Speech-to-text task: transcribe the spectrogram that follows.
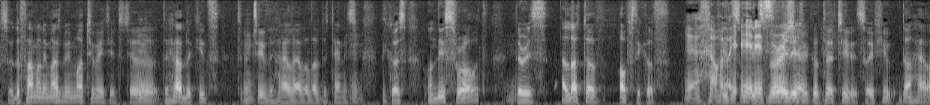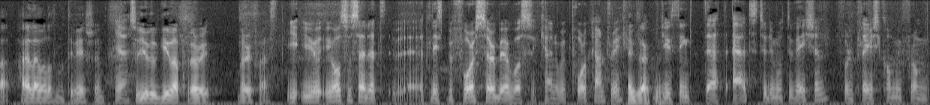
so, the family must be motivated to mm. to help the kids to mm. achieve the high level of the tennis, mm. because on this road mm. there is a lot of obstacles. Yeah, it's, it it's is very difficult sure. to achieve it. So if you don't have a high level of motivation, yeah. so you will give up very very fast. You, you, you also said that uh, at least before Serbia was kind of a poor country. Exactly. Do you think that adds to the motivation for the players coming from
